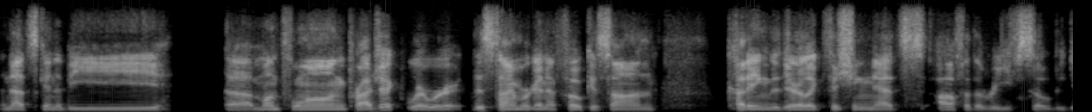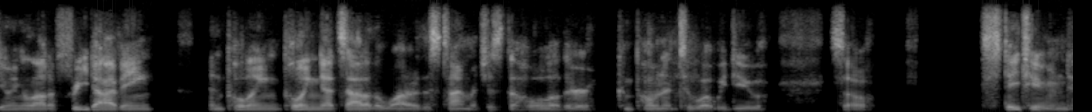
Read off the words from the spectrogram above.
and that's going to be a month long project where we're this time we're going to focus on cutting the derelict fishing nets off of the reef. So we'll be doing a lot of free diving and pulling pulling nets out of the water this time, which is the whole other component to what we do. So stay tuned.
